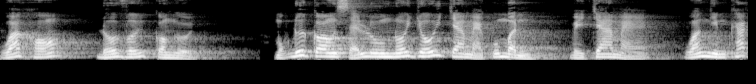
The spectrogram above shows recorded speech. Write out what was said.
quá khó đối với con người. Một đứa con sẽ luôn nói dối cha mẹ của mình vì cha mẹ quá nghiêm khắc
